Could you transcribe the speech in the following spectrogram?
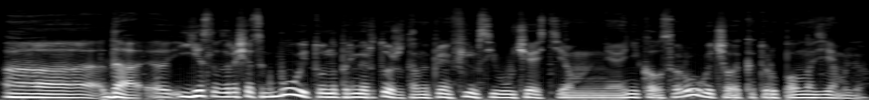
А, да, э, если возвращаться к Боуи, то, например, тоже там, например, фильм с его участием Николаса Рога «Человек, который упал на землю».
